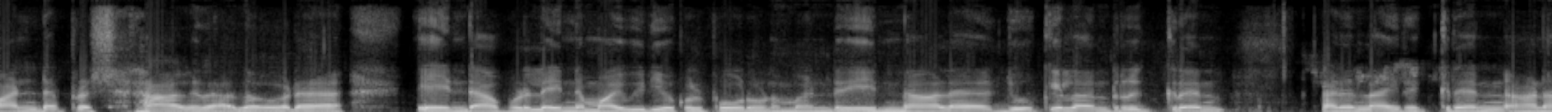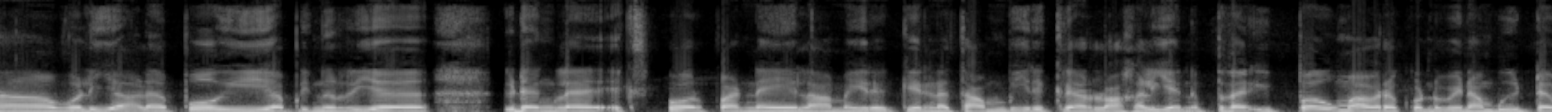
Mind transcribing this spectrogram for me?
மண்டை ப்ரெஷர் ஆகுது அதோட. ஏண்டா அப்படில இந்த மாதிரி வீடியோக்கள் போடணுமென்று என்னால் ஜூக்கிலான் இருக்கிறேன். அதெல்லாம் இருக்கிறேன். ஆனால் ஒளியால் போய் அப்படி நிறைய இடங்களை எக்ஸ்ப்ளோர் பண்ண இல்லாமல் இருக்கேன் ஏன்னா தம்பி இருக்கிறார் அகலியன் இப்போ தான் இப்போவும் அவரை கொண்டு போய் நான் வீட்டை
